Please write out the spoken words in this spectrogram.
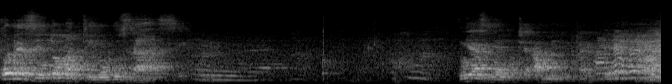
kunezinto madinga ukuzazi niyazi niyakuthi amen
